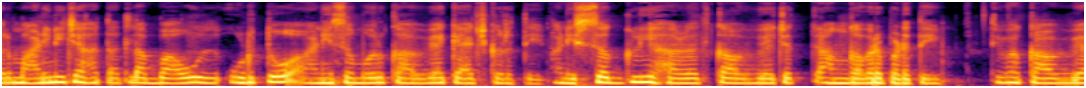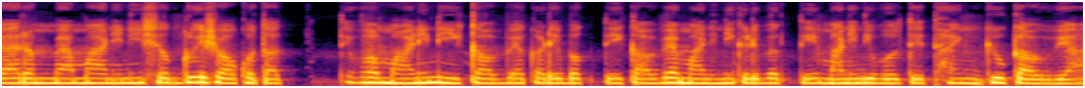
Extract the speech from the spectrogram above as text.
तर मानिनीच्या हातातला बाऊल उडतो आणि समोर काव्या कॅच करते आणि सगळी हळद काव्याच्या अंगावर पडते. तेव्हा काव्या रम्या मानिनी सगळे शॉक होतात. तेव्हा मानिनी काव्याकडे बघते काव्या मानिनीकडे बघते. मानिनी बोलते थँक्यू काव्या.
